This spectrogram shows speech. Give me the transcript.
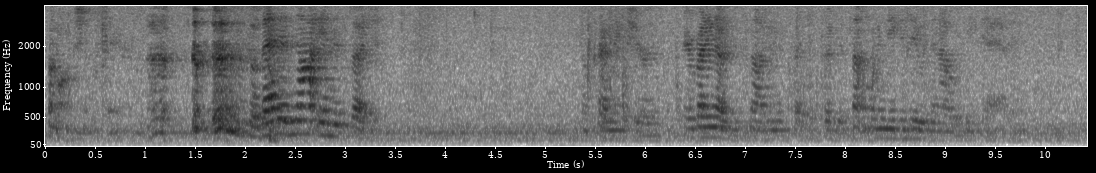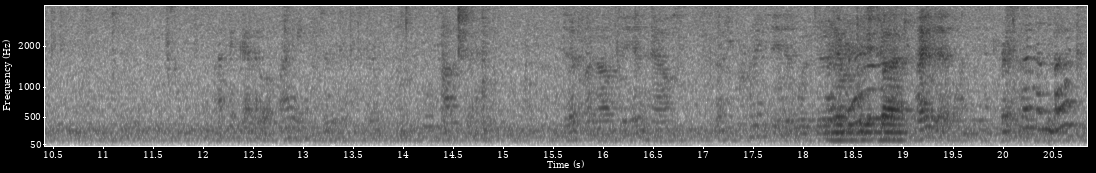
some options there. So that is not in this budget. Okay, make sure, everybody knows it's not in this budget. So if it's something we need to do, then I would need to add it. I think I know what my answer is, but we'll talk about it. Definitely not the in-house. That's crazy that we do. Never get it back. Pay that one. For seven bucks?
